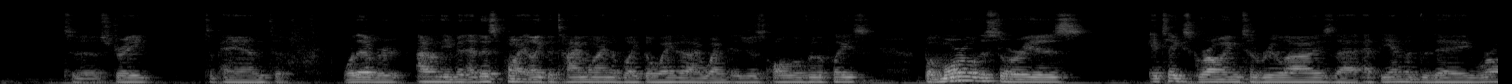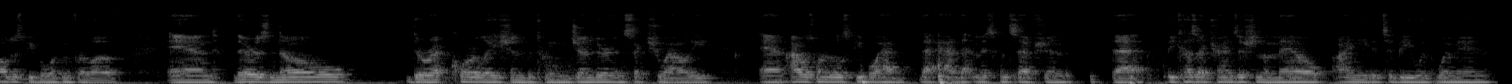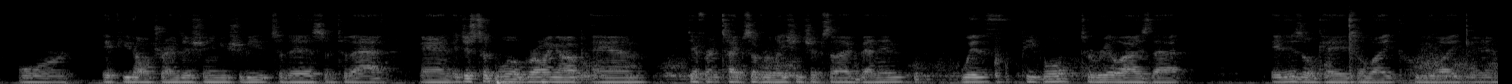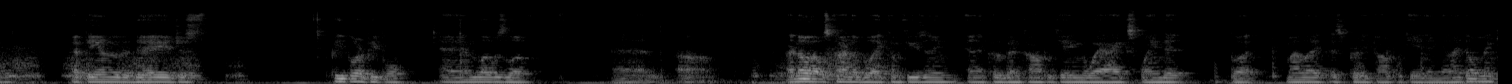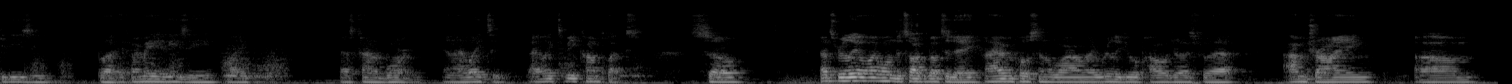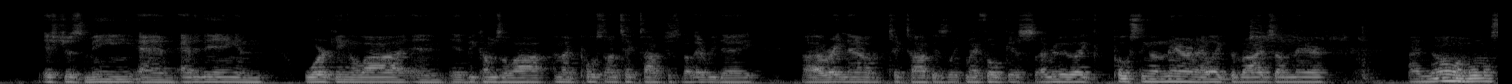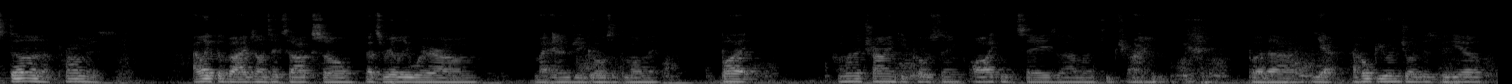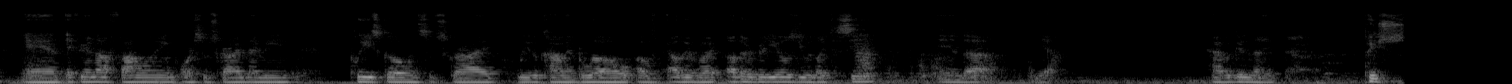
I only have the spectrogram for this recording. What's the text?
to straight to pan to whatever. I don't even, at this point, like the timeline of like the way that I went is just all over the place. But moral of the story is it takes growing to realize that at the end of the day, we're all just people looking for love. And there is no direct correlation between gender and sexuality and I was one of those people had that had that misconception that because I transitioned to male, I needed to be with women, or if you don't transition, you should be to this or to that. And it just took a little growing up and different types of relationships that I've been in with people to realize that it is okay to like who you like. And at the end of the day, it just people are people, and love is love. I know that was kind of like confusing and it could have been complicating the way I explained it, but my life is pretty complicating and I don't make it easy. But if I made it easy, like that's kind of boring. And I like to I like to be complex. So that's really all I wanted to talk about today. I haven't posted in a while and I really do apologize for that. I'm trying. Um, it's just me and editing and working a lot and it becomes a lot and I post on TikTok just about every day Uh, right now, TikTok is like my focus. I really like posting on there, and I like the vibes on there. I know I'm almost done. I promise. I like the vibes on TikTok, so that's really where um my energy goes at the moment. But I'm gonna try and keep posting. All I can say is that I'm gonna keep trying. but uh, yeah, I hope you enjoyed this video. And if you're not following or subscribed, I mean, please go and subscribe. Leave a comment below of other other videos you would like to see. And uh, yeah, have a good night. Peace.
